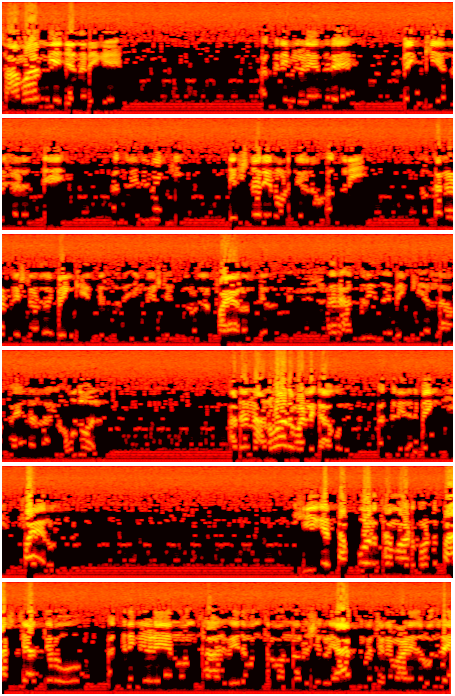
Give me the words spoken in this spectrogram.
ಸಾಮಾನ್ಯ ಜನರಿಗೆ ಅಗ್ನಿಮೀಳೆ ಅಂದ್ರೆ ಬೆಂಕಿ ಅಂತ ಹೇಳುತ್ತೆ. ಅಗ್ನಿ ಅಂದ್ರೆ ಬೆಂಕಿ. ಡಿಕ್ಷನರಿ ನೋಡ್ತೇವೆ ನಾವು, ಅಗ್ನಿ. ಕನ್ನಡ ಡಿಕ್ಷನರಿ ಬೆಂಕಿ ಅಂತ ಇರ್ತದೆ. ಇಂಗ್ಲಿಷ್ ಡಿಕ್ಷನರಿ ಫೈರ್ ಅಂತ ಇರುತ್ತೆ ಆದರೆ ಅಗ್ನಿ ಅಂದ್ರೆ ಬೆಂಕಿ ಅಲ್ಲ ಫೈರ್ ಅಲ್ಲ. ಹೌದು ಅಲ್ಲ. ಅದನ್ನು ಅನುವಾದ ಮಾಡ್ಲಿಕ್ಕೆ ಆಗುದಿಲ್ಲ. ಅಗ್ನಿ ಅಂದ್ರೆ ಬೆಂಕಿ ಫೈರ್ ಹೀಗೆ ತಪ್ಪು ಅರ್ಥ ಮಾಡಿಕೊಂಡು ಪಾಶ್ಚಾತ್ಯರು ಅಗ್ನಿಗಿಳೆ ಎನ್ನುವಂತಹ ವೇದ ಮಂತ್ರವನ್ನು ಋಷಿಗಳು ಯಾಕೆ ರಚನೆ ಮಾಡಿದರು ಅಂದ್ರೆ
